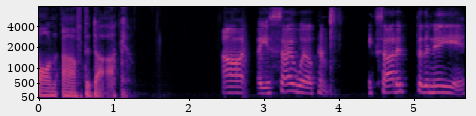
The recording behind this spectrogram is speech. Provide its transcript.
on After Dark. Oh, you're so welcome. Excited for the new year.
